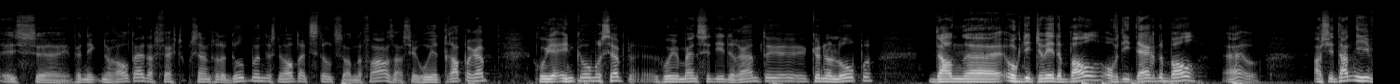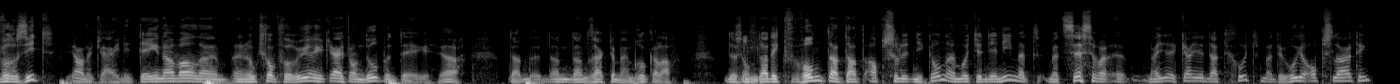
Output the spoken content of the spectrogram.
is, eh, vind ik nog altijd, dat is 50% van de doelpunten, is nog altijd stilstaande fase. Als je goede trapper hebt, goede inkomers hebt, goede mensen die de ruimte eh, kunnen lopen, dan eh, ook die tweede bal of die derde bal. Hè? Als je dat niet voorziet, ja, dan krijg je die tegenaanval, een, een hoekschop voor u en je krijgt dan een doelpunt tegen. Ja, dan, dan, dan zakte mijn broek al af. Dus omdat ik vond dat dat absoluut niet kon, dan moet je die niet met, met zessen, eh, maar je- kan je dat goed, met een goede opsluiting,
